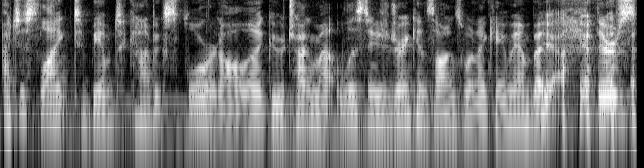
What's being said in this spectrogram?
I just like to be able to kind of explore it all. Like we were talking about listening to drinking songs when I came in, but Yeah. there's,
